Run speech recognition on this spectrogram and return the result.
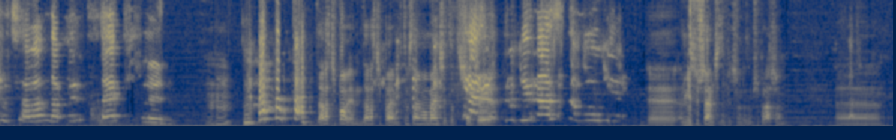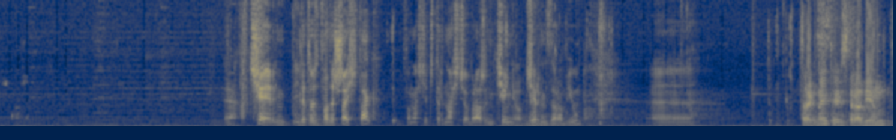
rzucałam na perception. Mhm. Zaraz ci powiem, zaraz ci powiem. W tym samym momencie to się dzieje. Drugi raz to mówię. E, nie słyszałem cię za pierwszym razem, przepraszam. E, e, a cierń, ile to jest 2d6, tak? 12-14 obrażeń cień, cierń zarobił. E, Tak, no i to jest radiant.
